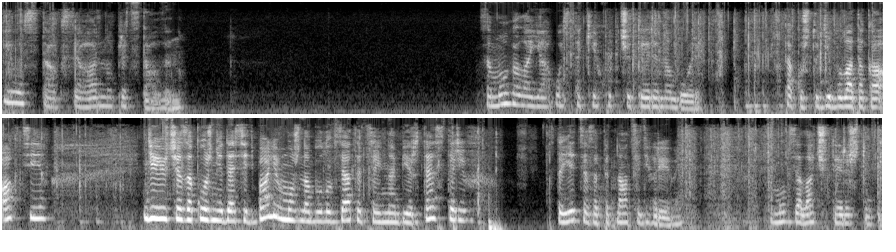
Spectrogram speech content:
І ось так все гарно представлено. Замовила я ось таких от 4 набори. Також тоді була така акція. Діючи за кожні 10 балів, можна було взяти цей набір тестерів, здається, за 15 гривень. Тому взяла 4 штуки.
